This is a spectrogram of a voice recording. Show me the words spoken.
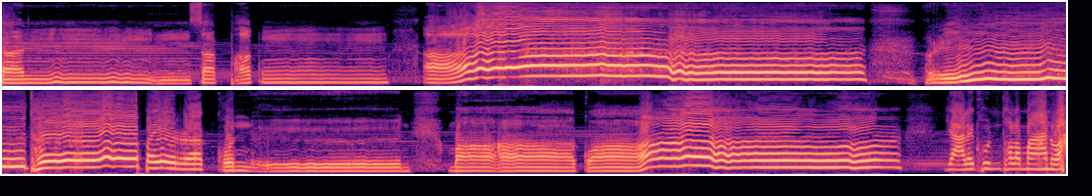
กันสักพักอาหรือเธอไปรักคนอื่น มากกว่า อย่าเลยคุณทรมานวะ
